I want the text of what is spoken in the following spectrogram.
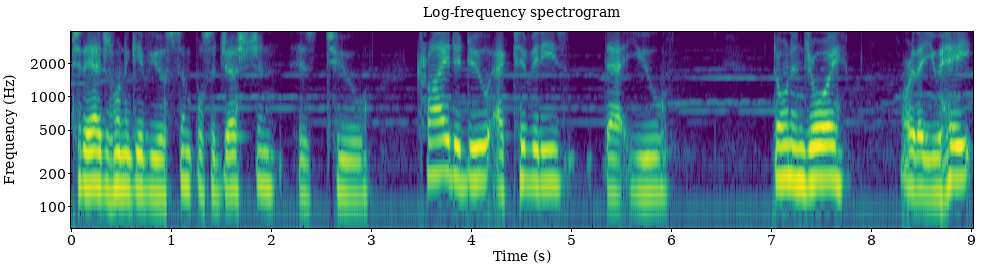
today I just want to give you a simple suggestion is to try to do activities that you don't enjoy or that you hate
